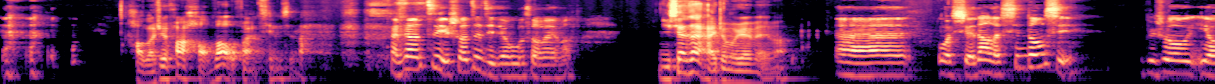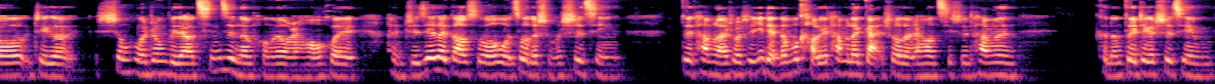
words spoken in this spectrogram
好吧，这话好冒犯，听起来。反正自己说自己就无所谓嘛。你现在还这么认为吗？呃，我学到了新东西，比如说有这个生活中比较亲近的朋友，然后会很直接的告诉我我做的什么事情，对他们来说是一点都不考虑他们的感受的，然后其实他们可能对这个事情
